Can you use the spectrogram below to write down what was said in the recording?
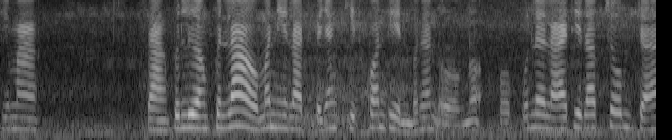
พี่มาก สร้างเป็นเรื่องเป็นเล่าวมันนี่รัดก็ยังคิดคอนเทนต์บ่ท่านออกเนาะขอบคุณหลาย ๆ ที่รับชมจ้า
